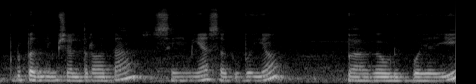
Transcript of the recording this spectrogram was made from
ఇప్పుడు పది నిమిషాల తర్వాత సేమియా సగ్గుబియ్యం బాగా ఉడికిపోయాయి.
